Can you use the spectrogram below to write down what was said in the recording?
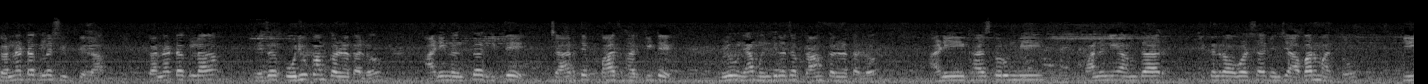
कर्नाटकला शिफ्ट केला. कर्नाटकला याचं कोरीव काम करण्यात आलं आणि नंतर इथे चार ते पाच आर्किटेक्ट मिळून या मंदिराचं काम करण्यात आलं. आणि खास करून मी माननीय आमदार जितेंद्र आव्हाड साहेब यांचे आभार मानतो की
